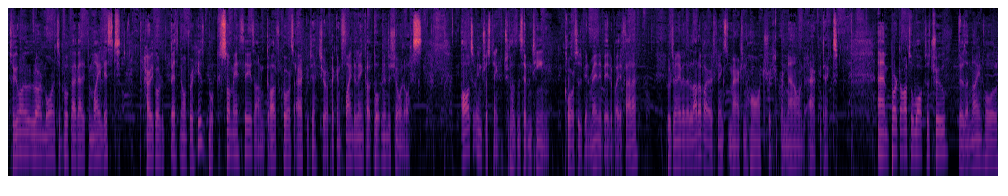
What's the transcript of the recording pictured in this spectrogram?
So if you want to learn more, it's a book I've added to my list. Harry Colt is best known for his book, Some Essays on Golf Course Architecture. If I can find a link, I'll put it in the show notes. Also interesting, 2017, course has been renovated by a fella who's renovated a lot of Irish links, Martin Hawtree, renowned architect. Um, Bert also walks us through. There's a nine-hole,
